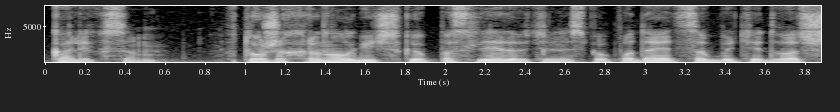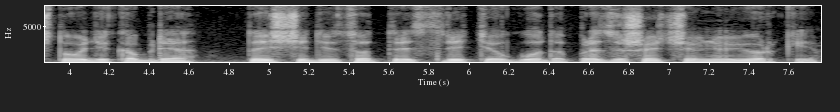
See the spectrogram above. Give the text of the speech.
Каликсом. В ту же хронологическую последовательность попадает событие 26 декабря 1933 года, произошедшее в Нью-Йорке.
